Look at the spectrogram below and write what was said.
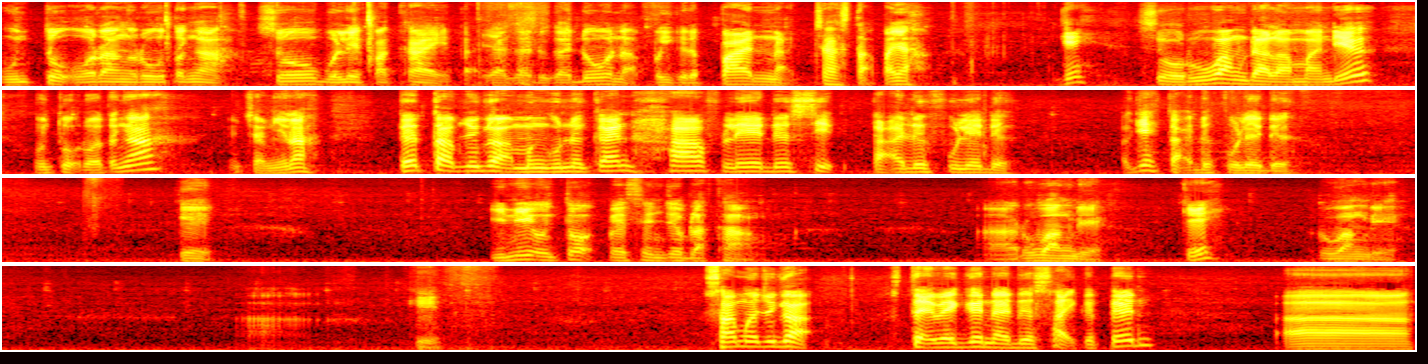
untuk orang row tengah. So boleh pakai. Tak payah gaduh-gaduh nak pergi ke depan nak cas tak payah. Okey so ruang dalaman dia untuk row tengah macam nilah tetap juga menggunakan half leather seat. Tak ada full leather. Okey tak ada full leather. Okey ini untuk passenger belakang. Uh, ruang dia. Okey ruang dia. Okey. Sama juga. Step wagon ada side curtain. uh,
